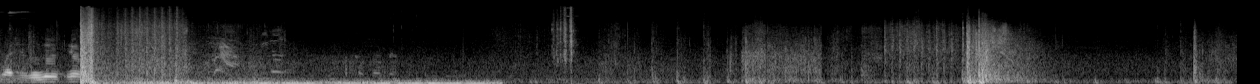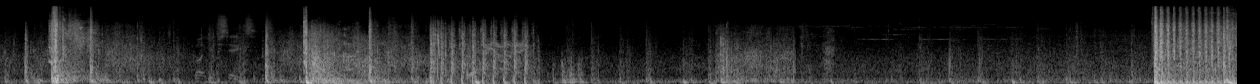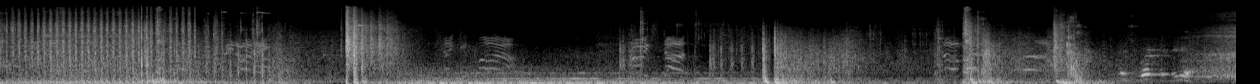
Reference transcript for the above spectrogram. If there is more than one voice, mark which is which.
Speaker 1: Vai, resolveu aqui, ó.
Speaker 2: Got six. 我肯定有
